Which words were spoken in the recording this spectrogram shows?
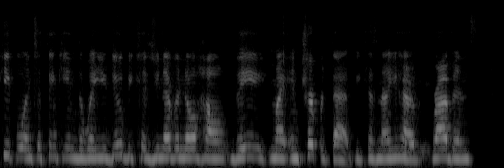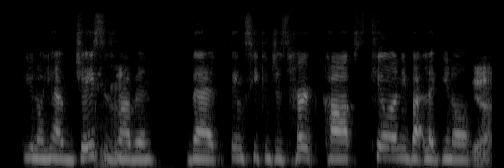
people into thinking the way you do because you never know how they might interpret that because now you have Robin's, you know, you have Jason's mm-hmm. Robin that thinks he can just hurt cops, kill anybody, like you know. Yeah.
